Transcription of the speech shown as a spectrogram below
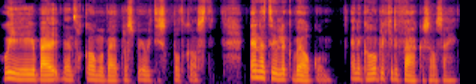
hoe je hierbij bent gekomen bij Prosperity's podcast. En natuurlijk welkom. En ik hoop dat je er vaker zal zijn.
